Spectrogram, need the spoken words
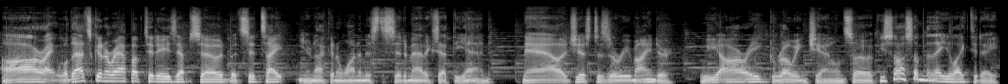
All right, well, that's going to wrap up today's episode, but sit tight. You're not going to want to miss the cinematics at the end. Now, just as a reminder, we are a growing channel, and so if you saw something that you liked today,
